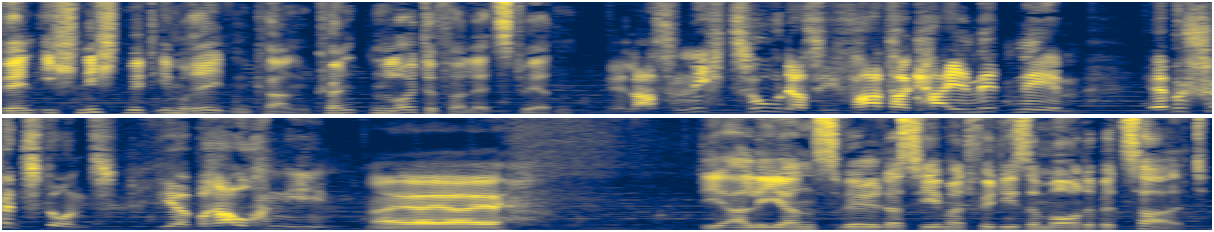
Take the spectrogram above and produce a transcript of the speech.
Wenn ich nicht mit ihm reden kann, könnten Leute verletzt werden. Wir lassen nicht zu, dass Sie Vater Kyle mitnehmen. Er beschützt uns. Wir brauchen ihn. Eieiei. Die Allianz will, dass jemand für diese Morde bezahlt.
